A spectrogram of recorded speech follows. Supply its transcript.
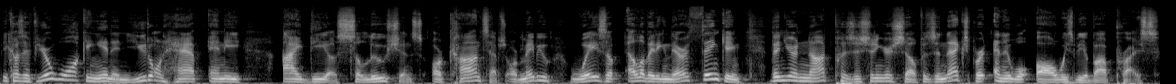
Because if you're walking in and you don't have any ideas, solutions, or concepts, or maybe ways of elevating their thinking, then you're not positioning yourself as an expert and it will always be about price.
